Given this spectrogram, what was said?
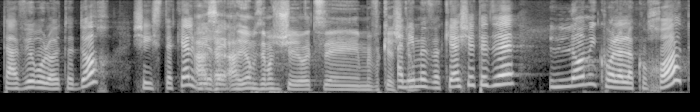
תעבירו לו את הדוח, שיסתכל אז ויראה. היום זה משהו שיועץ אה, מבקש. אני גם. מבקשת את זה, לא מכל הלקוחות.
